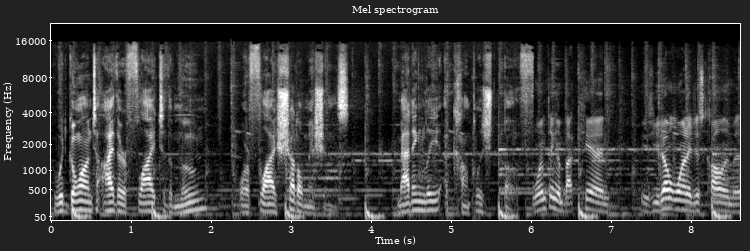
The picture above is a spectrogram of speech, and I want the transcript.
who would go on to either fly to the moon or fly shuttle missions. Mattingly accomplished both. One thing about Ken is you don't want to just call him a,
